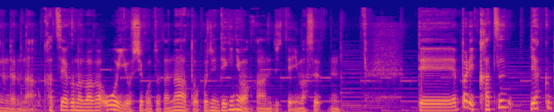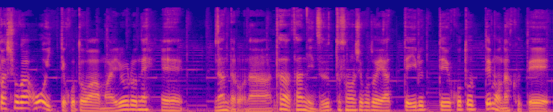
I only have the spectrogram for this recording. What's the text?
なんだろうな、活躍の場が多いお仕事だなと、個人的には感じています。うん。で、やっぱり活躍場所が多いってことは、まあ、いろいろね、えーなんだろうな、ただ単にずっとその仕事をやっているっていうことでもなくて、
